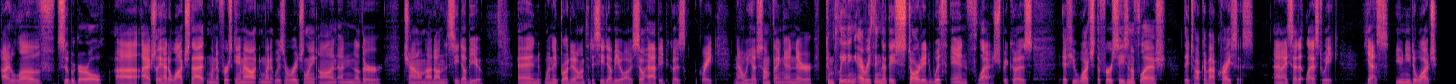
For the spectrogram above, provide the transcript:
I love Supergirl. Uh, I actually had to watch that when it first came out and when it was originally on another channel, not on the CW. And when they brought it onto the CW, I was so happy because great, now we have something. And they're completing everything that they started within Flash because if you watch the first season of Flash, they talk about Crisis. And I said it last week. Yes, you need to watch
